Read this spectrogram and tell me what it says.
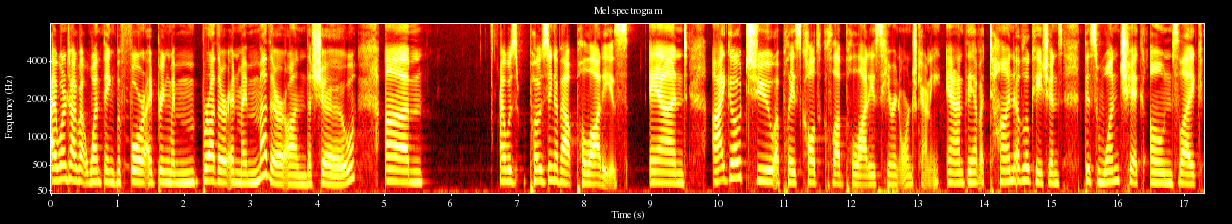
I want to talk about one thing before I bring my brother and my mother on the show. Um I was posting about Pilates and I go to a place called Club Pilates here in Orange County, and they have a ton of locations. This one chick owns like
